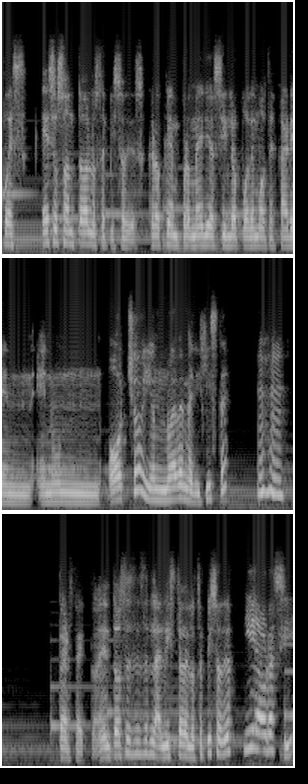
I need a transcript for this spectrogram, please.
pues esos son todos los episodios. Creo que en promedio sí lo podemos dejar en, un 8 y un 9, me dijiste. Perfecto. Entonces esa es la lista de los episodios. Y ahora sí,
